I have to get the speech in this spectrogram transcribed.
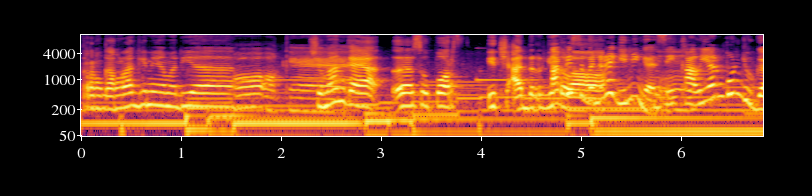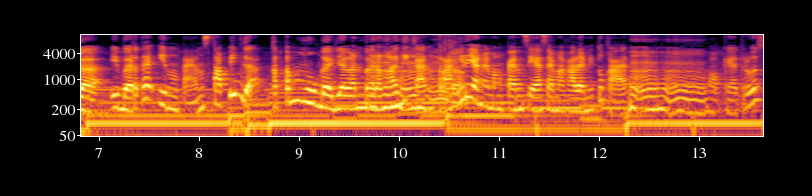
renggang lagi nih sama dia Oh, oke. cuman kayak eh, support each other gitu tapi loh. sebenarnya gini nggak sih? Kalian pun juga ibaratnya intens tapi nggak ketemu gak jalan bareng Mm-mm, lagi kan terakhir yang emang pensi SMA kalian itu kan? Mm-mm, mm-mm. oke terus?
